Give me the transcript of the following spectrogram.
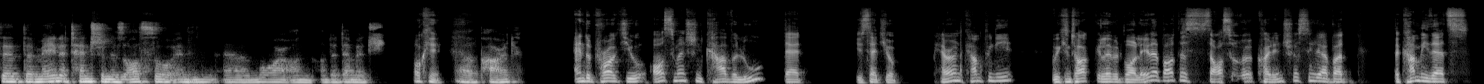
that the main attention is also in uh, more on, on the damage okay. Uh, part. And the product you also mentioned, Carvaloo, that you said your parent company. We can talk a little bit more later about this. It's also quite interesting there, but the company that's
